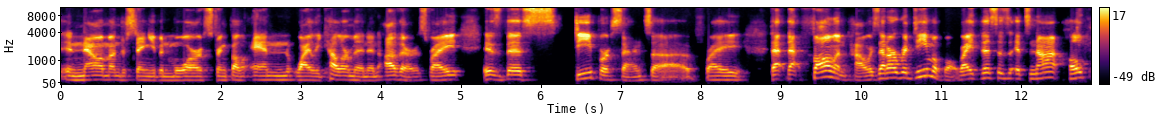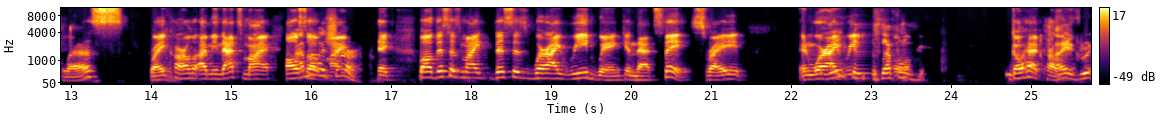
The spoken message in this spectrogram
and now I'm understanding even more Stringfellow and Wylie-Kellermann and others. Right? Is this deeper sense of right that that fallen powers that are redeemable? Right? This is it's not hopeless. Right, Carla? I mean, that's my I'm also not my sure. take. Well, this is my this is where I read Wink in that space, right? And where I Wink read is definitely- Go ahead, Carlos. I agree.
